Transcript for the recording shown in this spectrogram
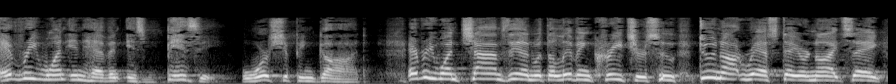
Everyone in heaven is busy worshiping God. Everyone chimes in with the living creatures who do not rest day or night saying,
